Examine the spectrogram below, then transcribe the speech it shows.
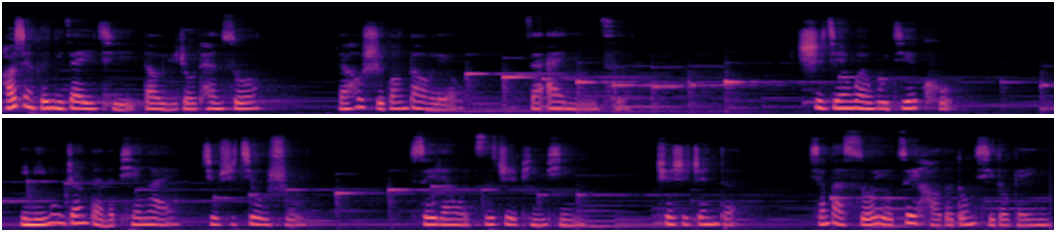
好想和你在一起到宇宙探索，然后时光倒流，再爱你一次。世间万物皆苦，你明目张胆的偏爱就是救赎。虽然我资质平平。却是真的，想把所有最好的东西都给你。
